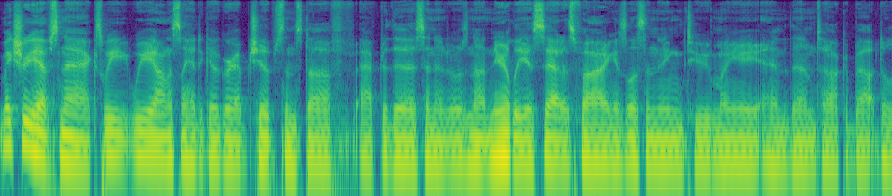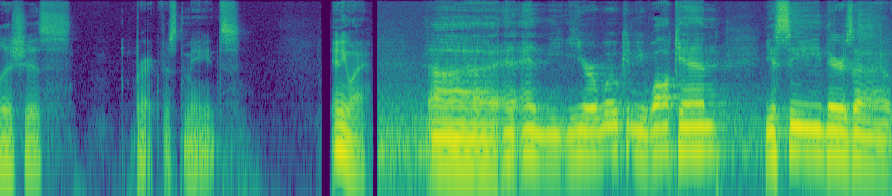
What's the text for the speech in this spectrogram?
Make sure you have snacks. We we honestly had to go grab chips and stuff after this, and it was not nearly as satisfying as listening to me and them talk about delicious breakfast meats. Anyway, uh, and, and you're awoken. You walk in, you see there's uh,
